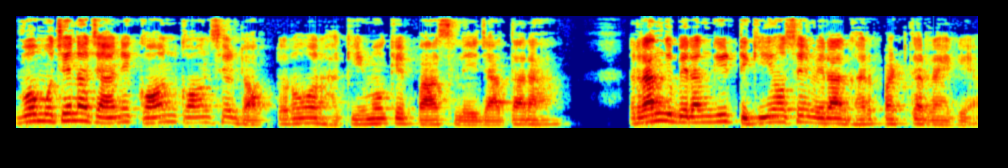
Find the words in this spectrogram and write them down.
وہ مجھے نہ جانے کون کون سے ڈاکٹروں اور حکیموں کے پاس لے جاتا رہا۔ رنگ برنگی ٹکیوں سے میرا گھر پٹ کر رہ گیا۔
